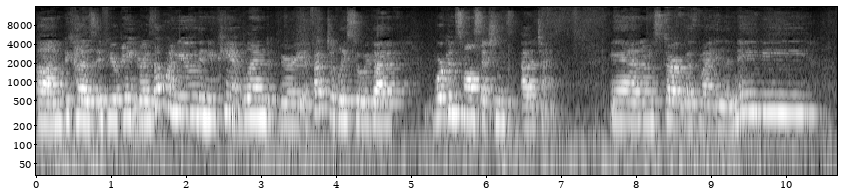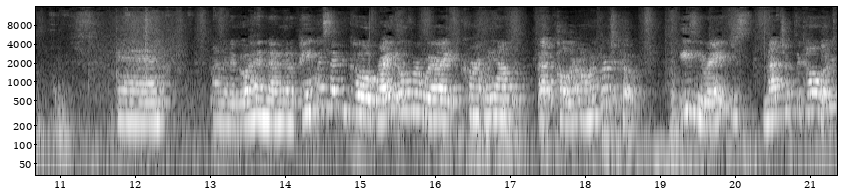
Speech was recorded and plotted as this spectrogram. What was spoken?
Um, because if your paint dries up on you, then you can't blend very effectively. So we gotta work in small sections at a time. And I'm gonna start with my in the navy. And I'm gonna go ahead and I'm gonna paint my second coat right over where I currently have that color on my first coat. Easy, right? Just match up the colors.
